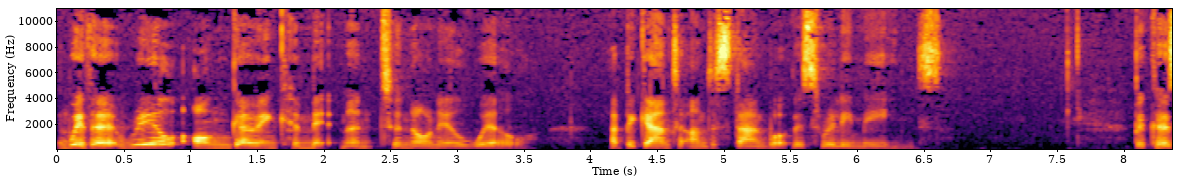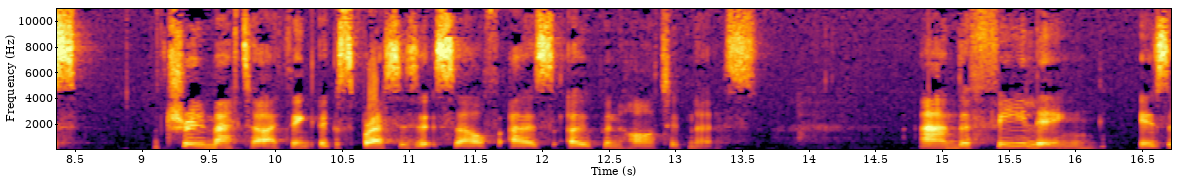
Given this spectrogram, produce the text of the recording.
with a real ongoing commitment to non ill will, I began to understand what this really means. Because true metta, I think, expresses itself as open heartedness. And the feeling is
